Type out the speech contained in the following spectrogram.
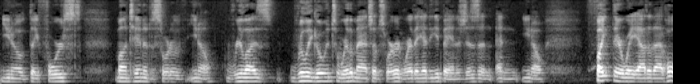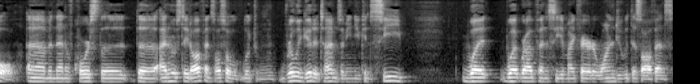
you know, they forced Montana to sort of you know realize really go into where the matchups were and where they had the advantages and and you know fight their way out of that hole. Um, and then, of course, the the Idaho State offense also looked really good at times. I mean, you can see what what Rob Phenicie and Mike Ferriter want to do with this offense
